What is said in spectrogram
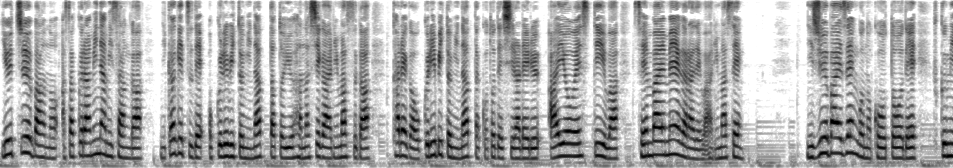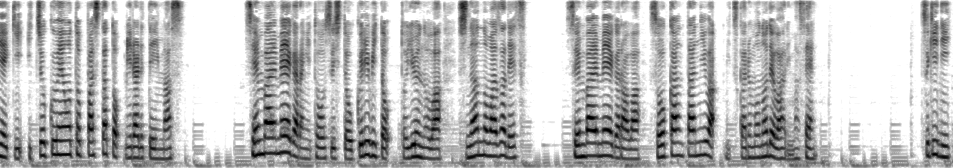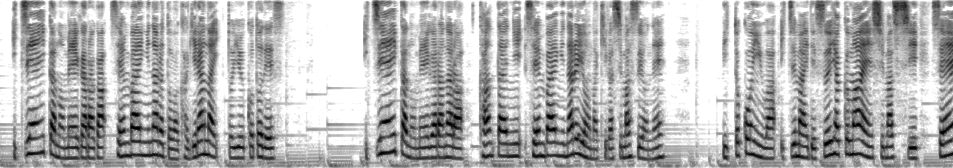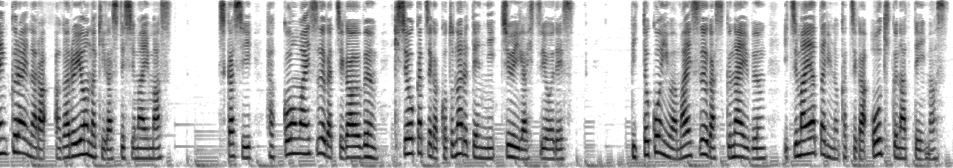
YouTuber の朝倉みなみさんが2ヶ月で送り人になったという話がありますが、彼が送り人になったことで知られる IOST は1000倍銘柄ではありません。20倍前後の高騰で含み益1億円を突破したと見られています。1000倍銘柄に投資して送り人というのは至難の技です。1000倍銘柄はそう簡単には見つかるものではありません。次に1円以下の銘柄が1000倍になるとは限らないということです。1円以下の銘柄なら簡単に1000倍になるような気がしますよね。ビットコインは1枚で数百万円しますし、1000円くらいなら上がるような気がしてしまいます。しかし、発行枚数が違う分、希少価値が異なる点に注意が必要です。ビットコインは枚数が少ない分、1枚あたりの価値が大きくなっています。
